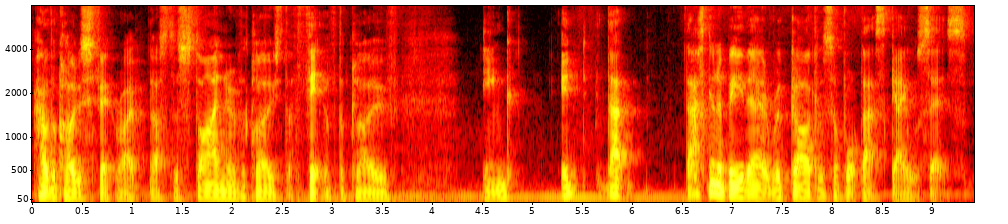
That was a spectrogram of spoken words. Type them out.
how the clothes fit, right? That's the styling of the clothes, the fit of the clothing. It that that's going to be there regardless of what that scale says.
